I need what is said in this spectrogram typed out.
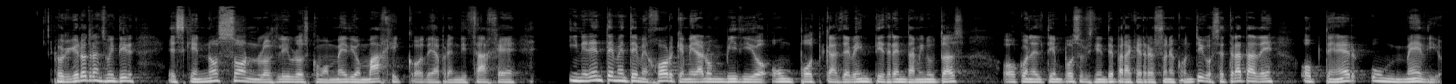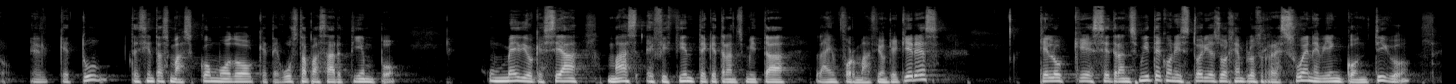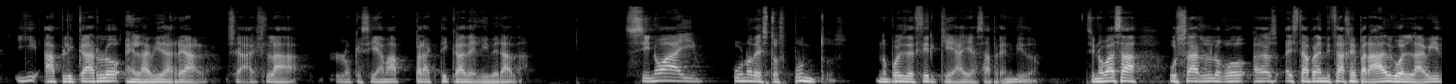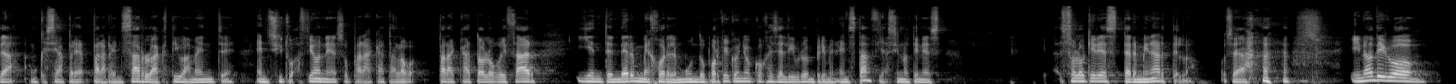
Lo que quiero transmitir es que no son los libros como medio mágico de aprendizaje inherentemente mejor que mirar un vídeo o un podcast de 20 y 30 minutos o con el tiempo suficiente para que resuene contigo. Se trata de obtener un medio, el que tú te sientas más cómodo, que te gusta pasar tiempo un medio que sea más eficiente que transmita la información que quieres, que lo que se transmite con historias o ejemplos resuene bien contigo y aplicarlo en la vida real. O sea, es la, lo que se llama práctica deliberada. Si no hay uno de estos puntos, no puedes decir que hayas aprendido. Si no vas a usar luego este aprendizaje para algo en la vida, aunque sea para pensarlo activamente en situaciones o para, para catalogizar y entender mejor el mundo. ¿Por qué coño coges el libro en primera instancia si no tienes... solo quieres terminártelo? O sea, y no digo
